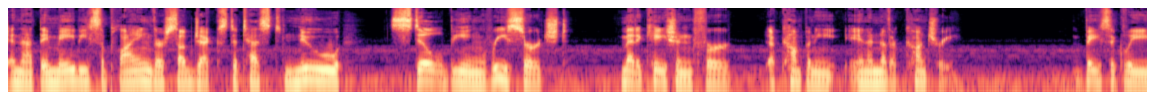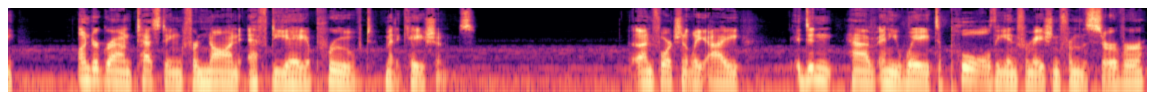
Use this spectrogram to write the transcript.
and that they may be supplying their subjects to test new, still being researched medication for a company in another country. Basically, underground testing for non FDA approved medications. Unfortunately, I didn't have any way to pull the information from the server,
